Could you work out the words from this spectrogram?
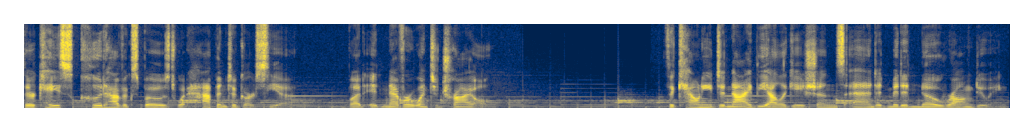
Their case could have exposed what happened to Garcia, but it never went to trial. The county denied the allegations and admitted no wrongdoing.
